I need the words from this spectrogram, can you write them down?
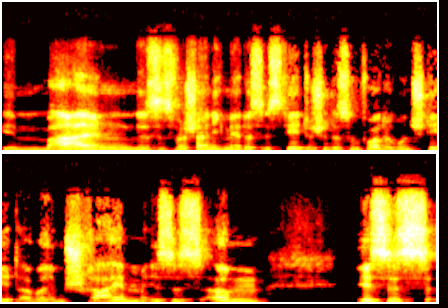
im Malen ist es wahrscheinlich mehr das Ästhetische, das im Vordergrund steht, aber im Schreiben ist es, ähm, ist es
